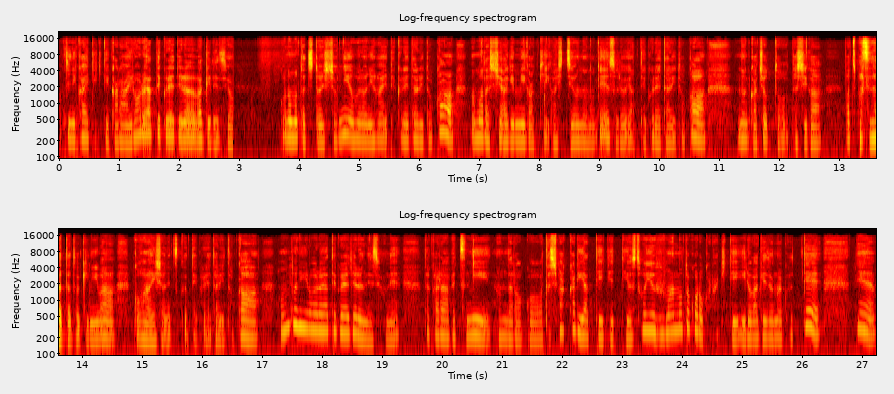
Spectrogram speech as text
お家に帰ってきてからいろいろやってくれてるわけですよ。子供たちと一緒にお風呂に入ってくれたりとか、ま、まだ仕上げ磨きが必要なのでそれをやってくれたりとかなんかちょっと私がパツパツだった時にはご飯一緒に作ってくれたりとか本当にいろいろやってくれてるんですよねだから別に何だろうこう私ばっかりやっていてっていうそういう不満のところから来ているわけじゃなくってで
